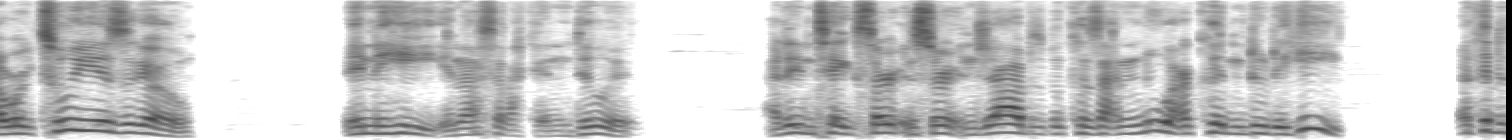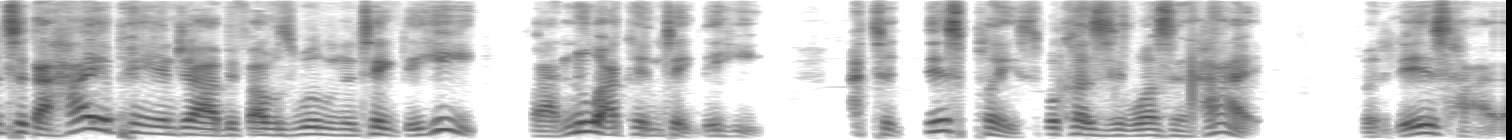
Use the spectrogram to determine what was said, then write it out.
I worked two years ago in the heat, and I said I couldn't do it. I didn't take certain certain jobs because I knew I couldn't do the heat. I could have took a higher paying job if I was willing to take the heat, but I knew I couldn't take the heat. I took this place because it wasn't hot, but it is hot.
